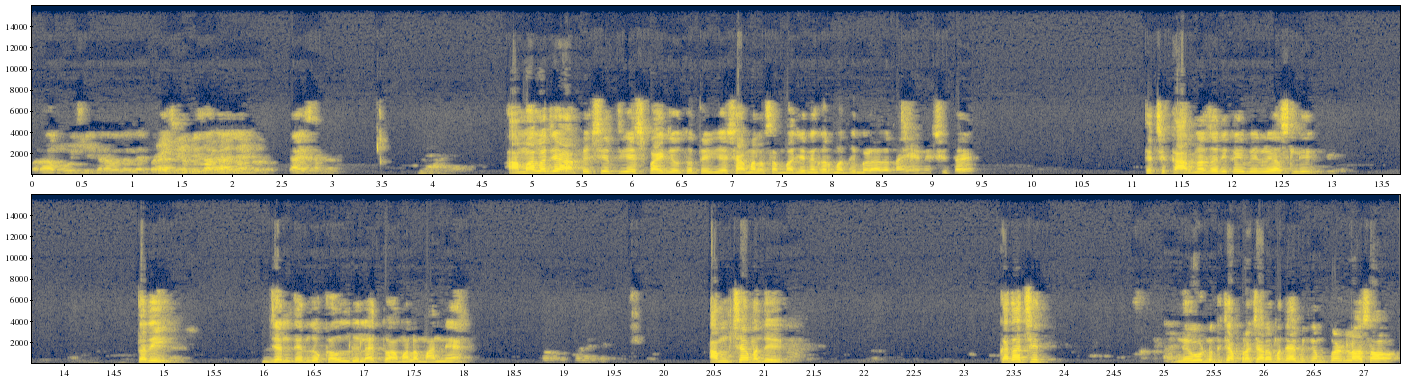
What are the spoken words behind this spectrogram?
पराभव स्वीकारावा लागला बऱ्याच कमी जागा आल्या. काय सांगा आम्हाला जे अपेक्षित यश पाहिजे होतं ते यश आम्हाला संभाजीनगरमध्ये मिळालं नाही हे निश्चित आहे. त्याची कारणं जरी काही वेगळी असली तरी जनतेने जो कौल दिलाय तो आम्हाला मान्य आहे. आमच्यामध्ये कदाचित निवडणुकीच्या प्रचारामध्ये आम्ही कमी पडलो असावं?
